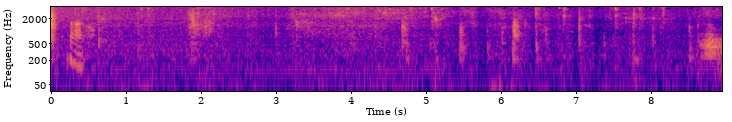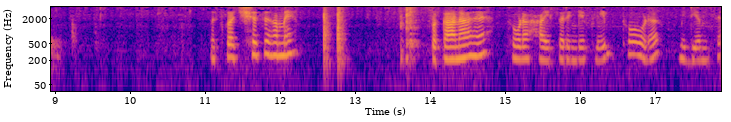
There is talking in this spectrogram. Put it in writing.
साथ। इसको अच्छे से हमें पकाना है। थोड़ा हाई करेंगे फ्लेम थोड़ा मीडियम से।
